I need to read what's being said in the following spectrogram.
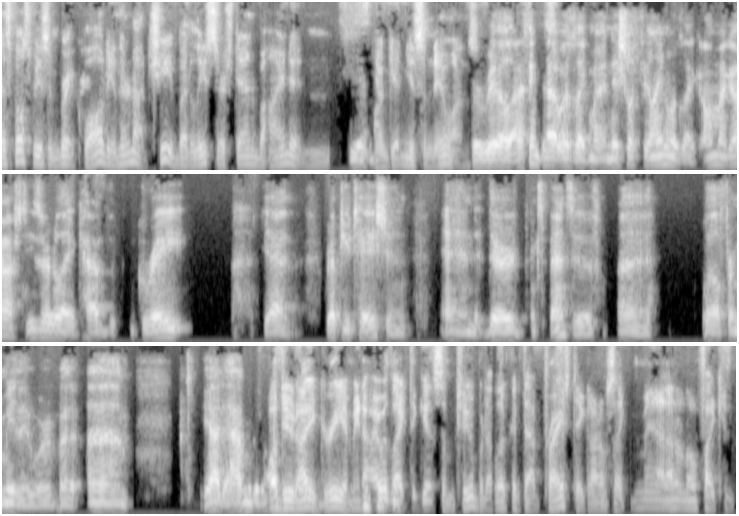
know, supposed to be some great quality and they're not cheap, but at least they're standing behind it and, Yeah. you know, getting you some new ones. for real. I think that was like my initial feeling was like, "Oh my gosh, these are like have great, yeah, reputation, and they're expensive." Uh, well, for me they were, but um, yeah, to have them. Oh, dude, I agree. I mean, I would like to get some too, but I look at that price tag on. I was like, man, I don't know if I can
